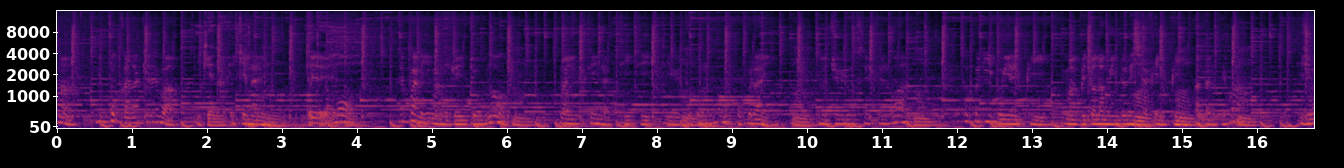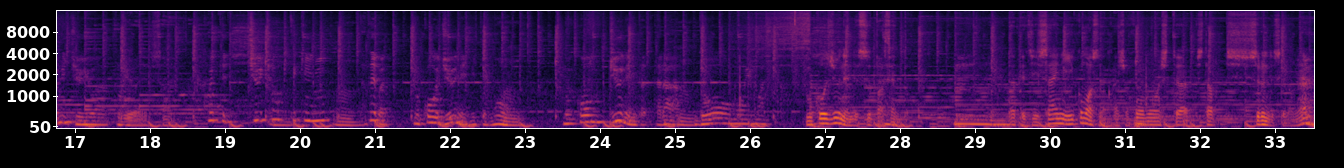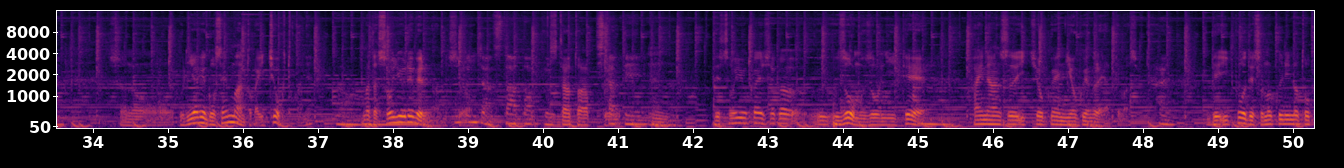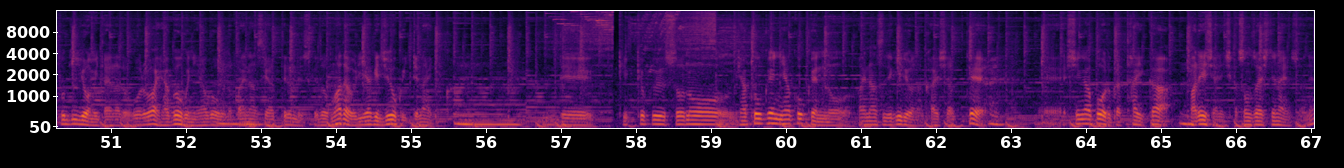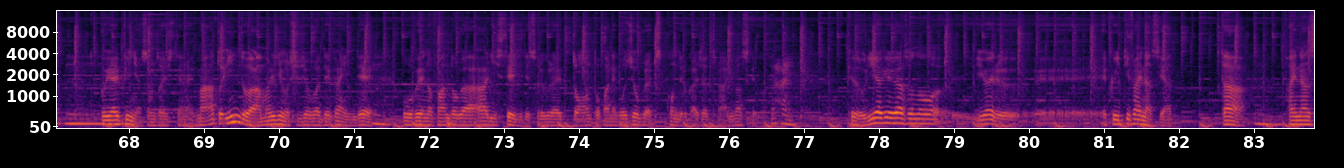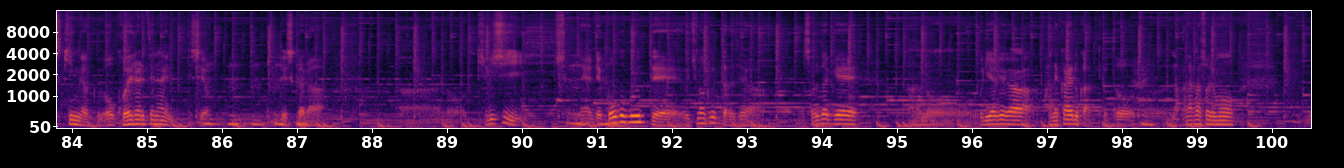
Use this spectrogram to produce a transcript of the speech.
まあ見とかなければいけない。いけない。うん、だけれどもやっぱり今の現状の、まあ、言っていない TT っていうところのオフラインうん。の重要性っていうのはうん。うん特に VIP、まあ、ベトナムインドネシア、うん。フィリピンあたりでは非常に重要なうん重要です。こうやって中長期的にはい例えば向こう10年見ても、うん。向こう10年だったらうん。どう思います向こう10年で数パーセントか、うん。だって実際に e コマースの会社訪問したしたするんですけどね、はい。その売上5000万とか1億とかね。まだそういうレベルなんですよ。スタートアップ。スタートアップ。したてみたいな、でそういう会社がううぞうむぞうにいて、うんファイナンス1億円2億円ぐらいやってますよはい。で一方でその国のトップ企業みたいなところは100億200億のファイナンスやってるんですけどまだ売上10億いってないとか。で結局その100億円200億円のファイナンスできるような会社って、シンガポールかタイかうん。マレーシアにしか存在してないんですよね、うん。VIP には存在してない、まあ、あとインドはあまりにも市場がでかいんで、欧米のファンドがアーリーステージでそれぐらいドーンとお金50億ぐらい突っ込んでる会社っていうのはありますけどね。はい。けど売り上げがそのいわゆる、えーエクイティファイナンスやったファイナンス金額を超えられてないんですよ、ですからあの厳しいですよね、うん。で広告打って打ちまくったらじゃあそれだけあの売り上げが跳ね返るかっていうと、なかなかそれも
